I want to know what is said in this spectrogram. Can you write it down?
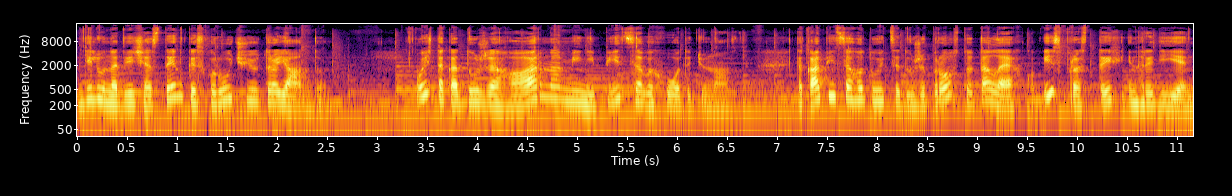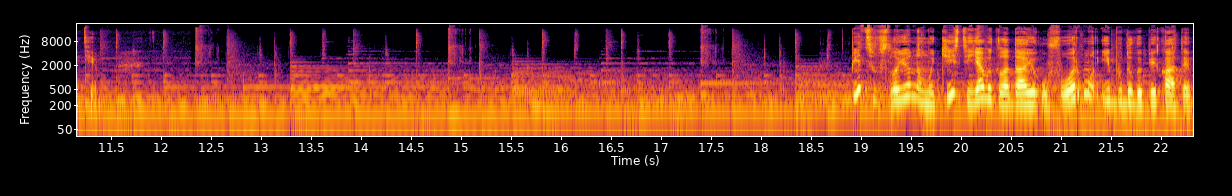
Ділю на дві частинки, скоручую троянду. Ось така дуже гарна міні-піца виходить у нас. Така піца готується дуже просто та легко із простих інгредієнтів. Піцу в слойоному тісті я викладаю у форму і буду випікати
